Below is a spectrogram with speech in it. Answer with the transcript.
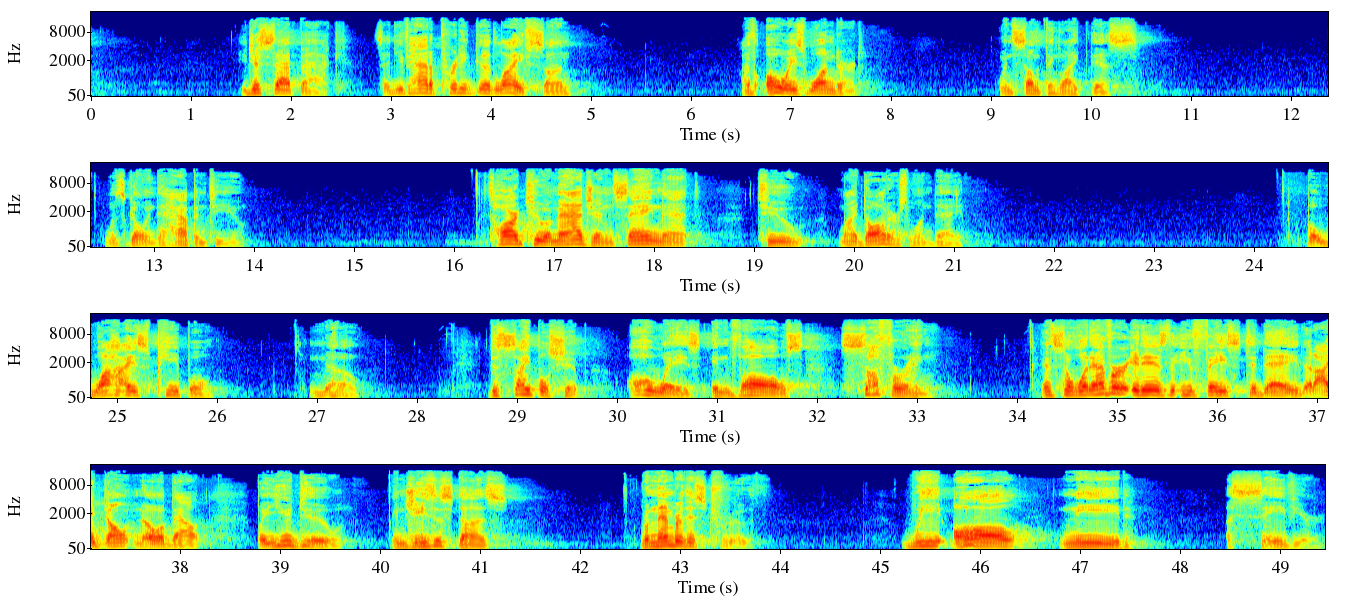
He just sat back, said, You've had a pretty good life, son. I've always wondered when something like this was going to happen to you. It's hard to imagine saying that to my daughters one day. But wise people know discipleship always involves suffering. And so, whatever it is that you face today that I don't know about, but you do, and Jesus does, remember this truth. We all need a Savior.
